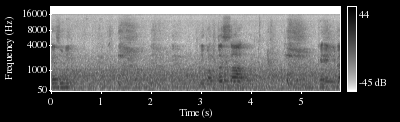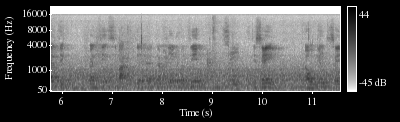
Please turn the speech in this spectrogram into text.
جازولين يبقى القصة كأني بنتج بنزين 80 وبنزين 90 أو 92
